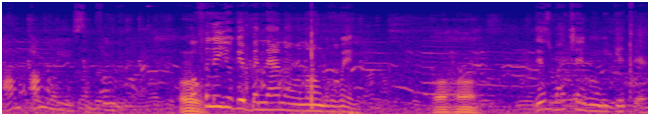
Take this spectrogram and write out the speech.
I'm, I'm gonna need some food. Oh, Hopefully you get banana along the way. uh huh. Just watch it when we get there.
